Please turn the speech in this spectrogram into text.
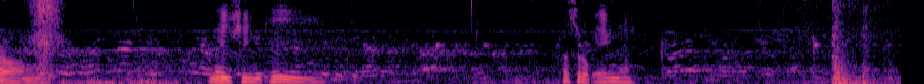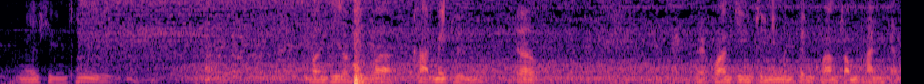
รองในสิ่งที่ ถ้าสรุปเองนะ ในสิ่งที่ บางทีเราคิดว่าคาดไม่ถึง ครับ แต่ความจริงสิ่งนี้มันเป็นความสัมพันธ์กัน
